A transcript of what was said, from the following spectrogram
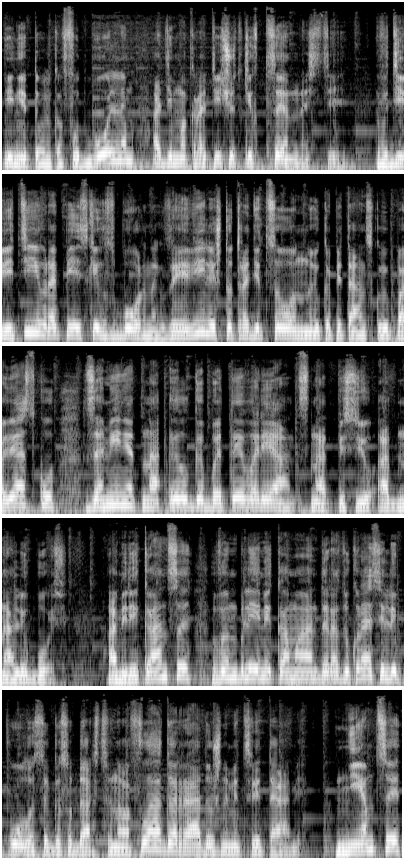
И не только футбольным, а демократических ценностей. В девяти европейских сборных заявили, что традиционную капитанскую повязку заменят на ЛГБТ-вариант с надписью «Одна любовь». Американцы в эмблеме команды разукрасили полосы государственного флага радужными цветами – Немцы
